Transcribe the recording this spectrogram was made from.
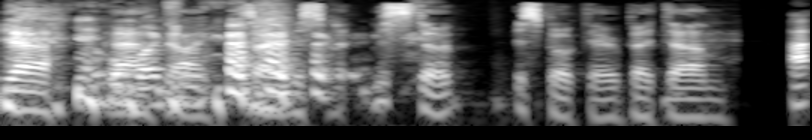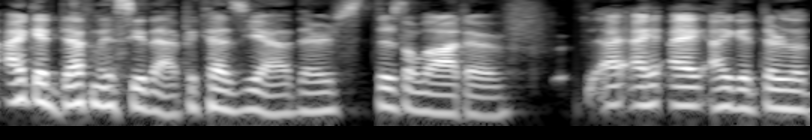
Yeah. yeah no, sorry, mis- misspoke, misspoke there, but um, I, I, could definitely see that because yeah, there's there's a lot of I I, I get there's a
